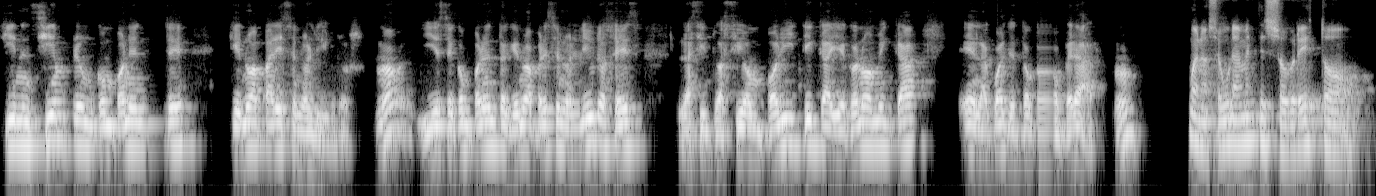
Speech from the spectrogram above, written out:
tienen siempre un componente que no aparece en los libros, ¿no? Y ese componente que no aparece en los libros es la situación política y económica en la cual te toca operar, ¿no? Bueno, seguramente sobre esto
